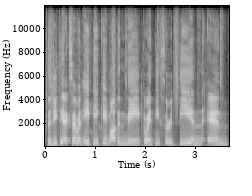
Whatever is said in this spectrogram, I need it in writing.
The GTX 780 came out in May 2013 and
